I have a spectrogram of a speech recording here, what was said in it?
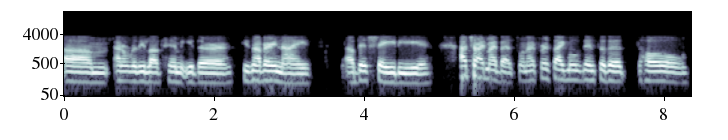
Um, I don't really love him either. He's not very nice, a bit shady. I tried my best. When I first like moved into the whole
